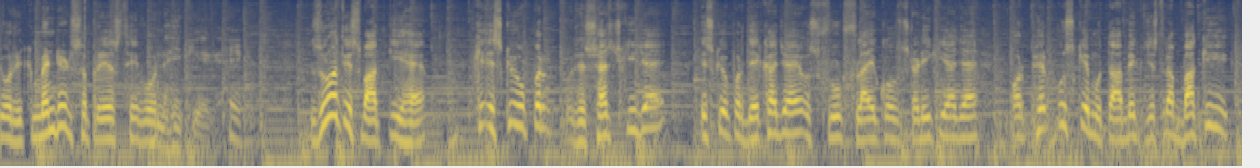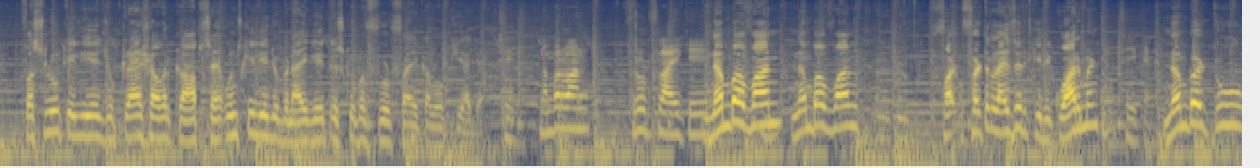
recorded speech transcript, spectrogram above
जो रिकमेंडेड स्प्रेस थे वो नहीं किए गए। ज़रूरत इस बात की है कि इसके ऊपर रिसर्च की जाए इसके ऊपर देखा जाए उस फ्रूट फ्लाई को स्टडी किया जाए और फिर उसके मुताबिक जिस तरह बाकी फ़सलों के लिए जो क्रैश आवर क्रॉप्स हैं उनके लिए जो बनाई गई तो इसके ऊपर फ्रूट फ्लाई का वो किया जाए। नंबर वन फ्रूट फ्लाई की number one number one fertilizer की रिक्वायरमेंट ठीक है। नंबर टू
